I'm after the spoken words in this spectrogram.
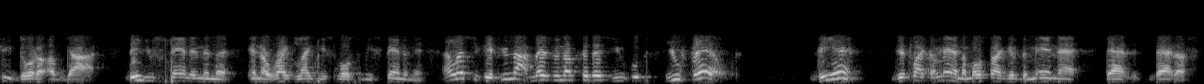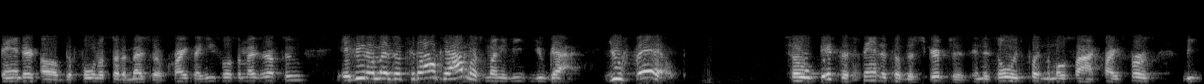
true daughter of God. Then you standing in the in the right light you're supposed to be standing in. Unless you, if you're not measuring up to this, you you failed. The end. Just like a man, the Most High gives the man that that that uh, standard of the fullness or the measure of Christ that he's supposed to measure up to. If you don't measure up to that, I don't care how much money you, you got, you failed. So it's the standards of the scriptures, and it's always putting the Most High Christ first, be,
